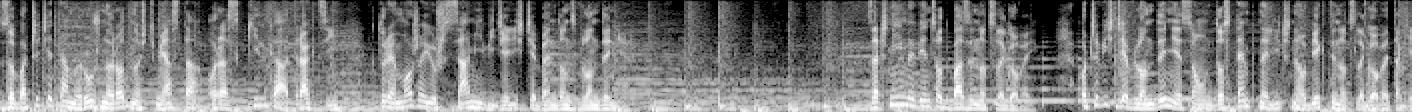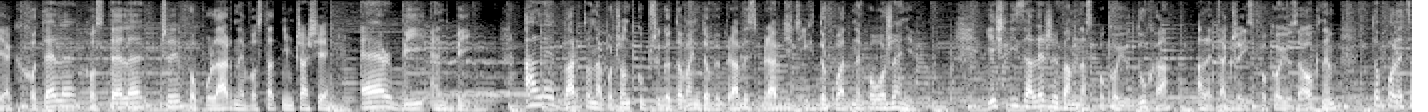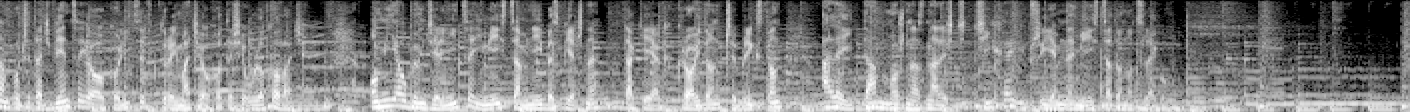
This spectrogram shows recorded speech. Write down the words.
Zobaczycie tam różnorodność miasta oraz kilka atrakcji, które może już sami widzieliście będąc w Londynie. Zacznijmy więc od bazy noclegowej. Oczywiście w Londynie są dostępne liczne obiekty noclegowe takie jak hotele, hostele czy popularne w ostatnim czasie Airbnb. Ale warto na początku przygotowań do wyprawy sprawdzić ich dokładne położenie. Jeśli zależy Wam na spokoju ducha, ale także i spokoju za oknem, to polecam poczytać więcej o okolicy, w której macie ochotę się ulokować. Omijałbym dzielnice i miejsca mniej bezpieczne, takie jak Croydon czy Brixton, ale i tam można znaleźć ciche i przyjemne miejsca do noclegu.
